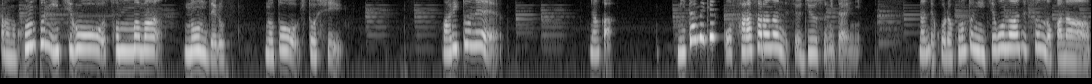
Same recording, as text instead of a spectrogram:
あの、本当にいちごをそのまま飲んでるのと等しい。割とね、なんか、見た目結構サラサラなんですよ、ジュースみたいに。なんでこれ本当にいちごの味すんのかな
